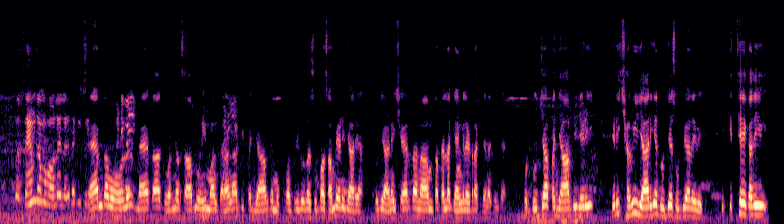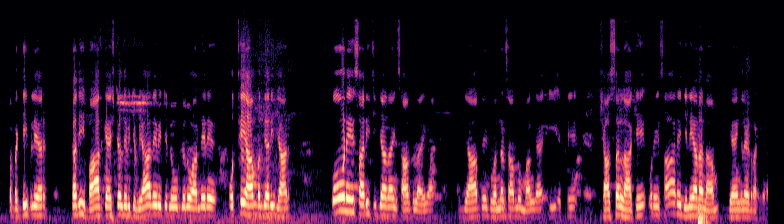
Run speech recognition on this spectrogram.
ਸਹਿਮ ਦਾ ਮਾਹੌਲ ਹੈ ਲੱਗਦਾ ਕਿ ਸਹਿਮ ਦਾ ਮਾਹੌਲ ਮੈਂ ਤਾਂ ਗਵਰਨਰ ਸਾਹਿਬ ਨੂੰ ਹੀ ਮੰਗ ਕਰਾਂਗਾ ਕਿ ਪੰਜਾਬ ਦੇ ਮੁੱਖ ਮੰਤਰੀ ਤੋਂ ਤਾਂ ਸੂਬਾ ਸਾਂਭਿਆ ਨਹੀਂ ਜਾ ਰਿਹਾ। ਲੁਧਿਆਣੇ ਸ਼ਹਿਰ ਦਾ ਨਾਮ ਤਾਂ ਪਹਿਲਾਂ ਗੈਂਗਲੈਟ ਰੱਖ ਦੇਣਾ ਚਾਹੀਦਾ ਔਰ ਦੂਜਾ ਪੰਜਾਬ ਦੀ ਜਿਹੜੀ ਜਿਹੜੀ ਛਵੀ ਜਾ ਰਹੀ ਹੈ ਦੂਜੇ ਸੂਬਿਆਂ ਦੇ ਵਿੱਚ ਕਿ ਕਿੱਥੇ ਕਦੀ ਕਬੱਡੀ ਪਲੇਅਰ ਕਦੀ ਬਾਤ ਕੈਸਟਲ ਦੇ ਵਿੱਚ, ਵਿਆਹ ਦੇ ਵਿੱਚ ਲੋਕ ਜਦੋਂ ਆਉਂਦੇ ਨੇ, ਉੱਥੇ ਆਮ ਬੰਦਿਆਂ ਦੀ ਜਾਨ। ਕੌਣ ਇਹ ਸਾਰੀ ਚੀਜ਼ਾਂ ਦਾ ਇਨਸਾਫ ਦਿਲਾਏਗਾ? ਪੰਜਾਬ ਦੇ ਗਵਰਨਰ ਸਾਹਿਬ ਨੂੰ ਮੰਗ ਹੈ ਕਿ ਇੱਥੇ ਸ਼ਾਸਨ ਲਾ ਕੇ ਔਰ ਇਹ ਸਾਰੇ ਜ਼ਿਲ੍ਹਿਆਂ ਦਾ ਨਾਮ ਗੈਂਗਲੈਂਡ ਰੱਖ ਦੇਣਾ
